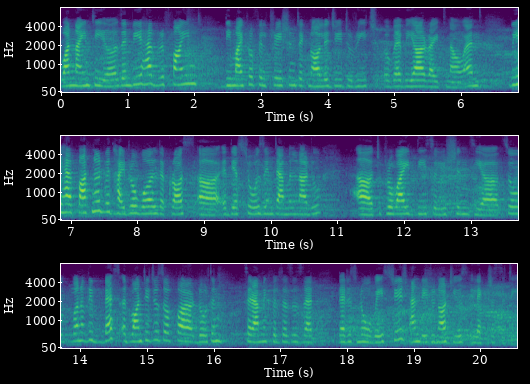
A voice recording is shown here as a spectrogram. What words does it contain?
190 years, and we have refined the microfiltration technology to reach uh, where we are right now. And we have partnered with Hydro World across uh, their stores in Tamil Nadu uh, to provide these solutions here. So one of the best advantages of our Dolton ceramic filters is that there is no wastage and they do not use electricity.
